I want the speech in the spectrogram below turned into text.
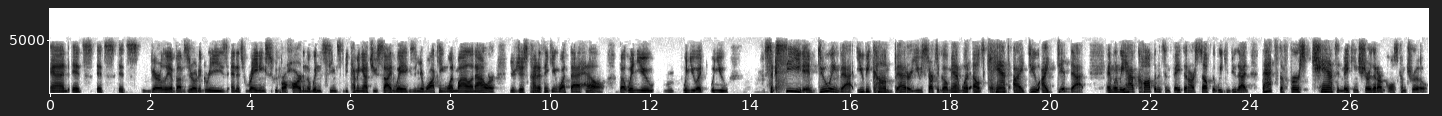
and it's it's it's barely above zero degrees and it's raining super hard and the wind seems to be coming at you sideways and you're walking one mile an hour you're just kind of thinking what the hell? But when you when you when you succeed in doing that you become better. You start to go man what else can't i do? I did that. And when we have confidence and faith in ourselves that we can do that that's the first chance in making sure that our goals come true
